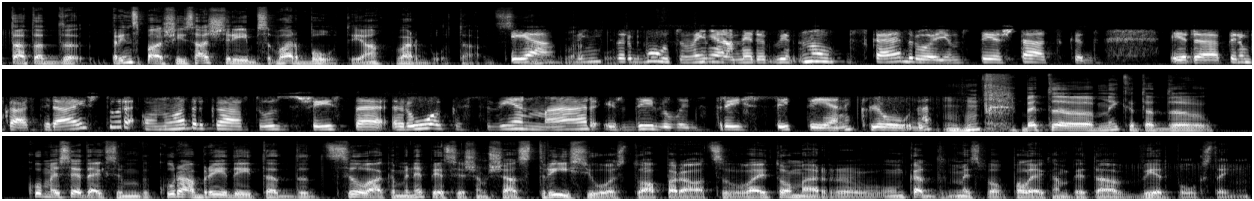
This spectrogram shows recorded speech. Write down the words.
tā tad, principā, šīs atšķirības var būt. Ja? Var būt tādas. Jā, var viņas būt, var jā. būt. Viņām ir nu, skaidrojums tieši tāds, ka ir pirmkārt ir aizture, un otrkārt uz šīs rokas vienmēr ir divi līdz trīs sitieni kļūda. Mm -hmm. Bet, uh, Mika, tad Ko mēs ieteiksim, kurā brīdī cilvēkam ir nepieciešams šāds trīsjostu aparāts, vai tomēr, un kad mēs paliekam pie tā vietpulksteņa?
